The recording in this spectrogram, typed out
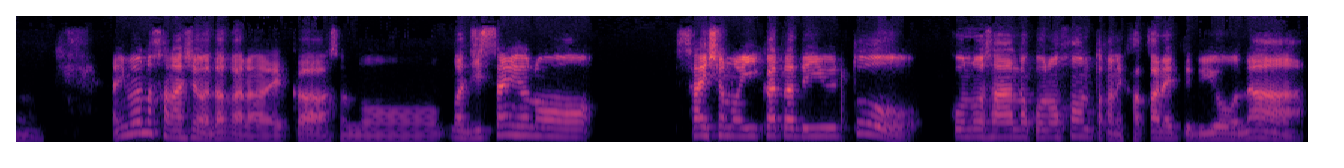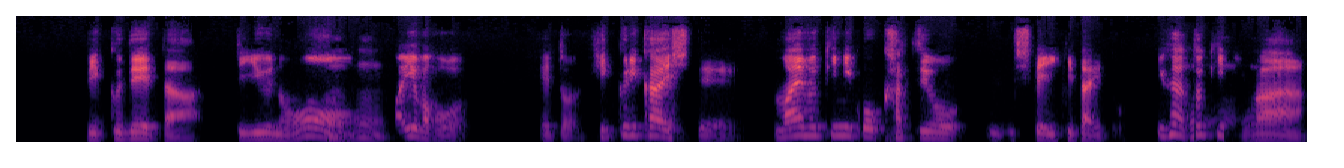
うん、今の話はだからあれか、そのまあ、実際にその最初の言い方で言うと、近藤さんのこの本とかに書かれてるようなビッグデータっていうのを、うんうん、まあ、いわばこう、えっと、ひっくり返して、前向きにこう活用していきたいと。いうふうな時には、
